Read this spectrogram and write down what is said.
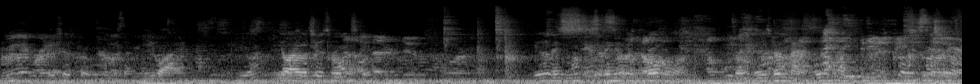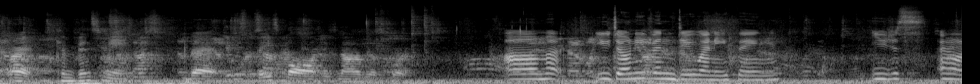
Who chose provolone? Was that me? Eli. Eli? Eli No, was a provolone. Eli was Monster. Then it was provolone. So it doesn't matter. Alright, convince me that baseball is not a real sport. Um, you don't even do anything. You just, I don't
